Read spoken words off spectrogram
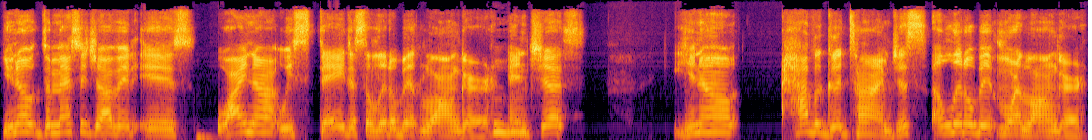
You know, the message of it is why not we stay just a little bit longer mm-hmm. and just, you know, have a good time just a little bit more longer.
